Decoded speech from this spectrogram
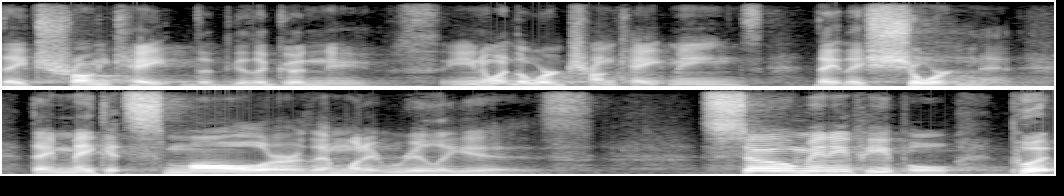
they truncate the, the good news. You know what the word truncate means? They, they shorten it, they make it smaller than what it really is. So many people put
